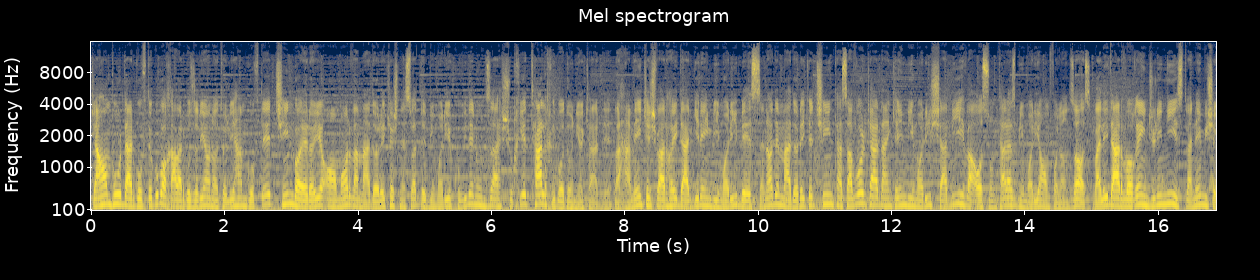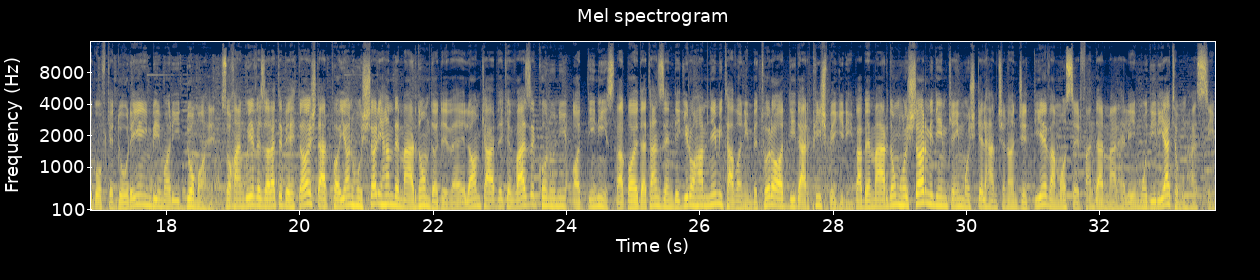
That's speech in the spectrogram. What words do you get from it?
جهانپور در گفتگو با خبرگزاری آناتولی هم گفته چین با ارائه آمار و مدارکش نسبت به بیماری کووید 19 شوخی تلخی با دنیا کرده و همه کشورهای درگیر این بیماری به استناد مدارک چین تصور کردند که این بیماری شبیه و آسونتر از بیماری آنفولانزاست. ولی در واقع اینجوری نیست و نمیشه گفت که دوره این بیماری دو ماهه. سخنگوی وزارت بهداشت در پایان هشداری هم به مردم داده و اعلام کرده که وضع کنونی عادی نیست و قاعدتا زندگی رو هم نمی‌توانیم به طور عادی در پیش بگیریم و به مردم هشدار میدیم که این مشکل همچنان جدیه و ما صرفا در مرحله مدیریت اون هستیم.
